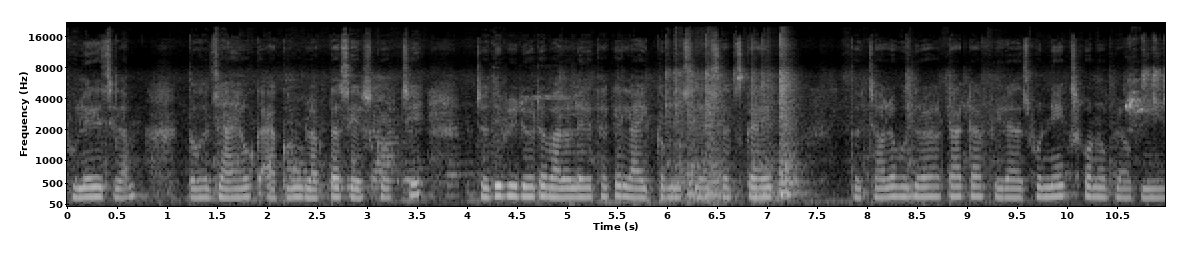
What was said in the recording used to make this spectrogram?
ভুলে গেছিলাম। তো যাই হোক এখন ব্লগটা শেষ করছি। যদি ভিডিওটা ভালো লেগে থাকে লাইক কমেন্ট শেয়ার সাবস্ক্রাইব তো চলো বন্ধুরা টাটা ফিরে আসব নেক্সট কোনো ব্লগ নিয়ে।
